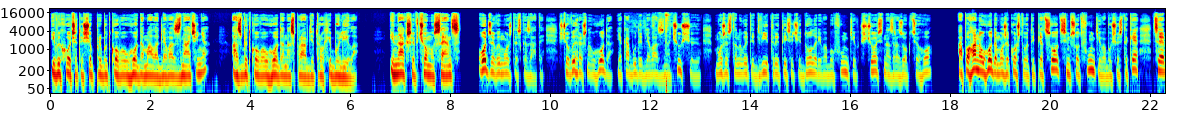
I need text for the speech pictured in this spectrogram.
і ви хочете, щоб прибуткова угода мала для вас значення, а збиткова угода насправді трохи боліла. Інакше в чому сенс? Отже, ви можете сказати, що виграшна угода, яка буде для вас значущою, може становити 2-3 тисячі доларів або фунтів, щось на зразок цього. А погана угода може коштувати 500-700 фунтів або щось таке. Це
